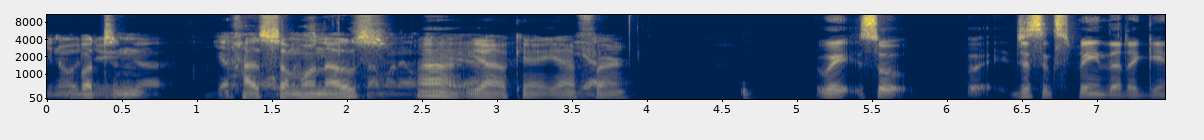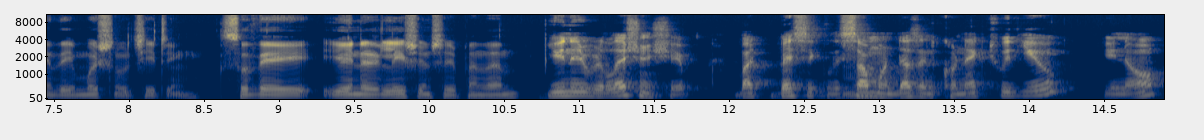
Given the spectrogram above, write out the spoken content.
you know, But doing, uh, has someone else? someone else. Ah, yeah, okay, yeah, Yeah. fair. Wait, so uh, just explain that again, the emotional cheating. So they you're in a relationship and then You're in a relationship, but basically Mm. someone doesn't connect with you, you know,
